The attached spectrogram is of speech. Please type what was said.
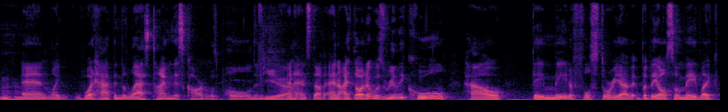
Mhm. and like what happened the last time this card was pulled and, Yeah. and and stuff. And I thought it was really cool how they made a full story out of it, but they also made like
